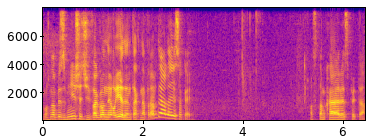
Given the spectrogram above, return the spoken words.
Można by zmniejszyć wagony o jeden tak naprawdę, ale jest ok. O co tam KRS pyta?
